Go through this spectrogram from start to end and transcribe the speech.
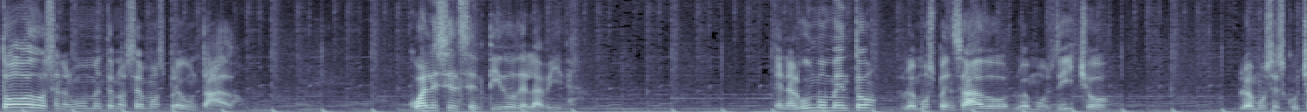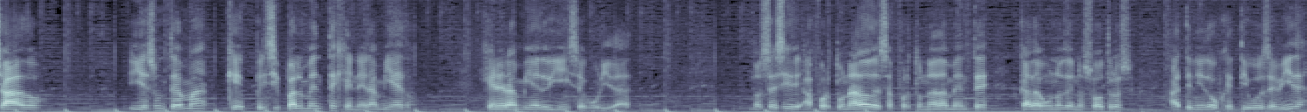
todos en algún momento nos hemos preguntado. ¿Cuál es el sentido de la vida? En algún momento lo hemos pensado, lo hemos dicho, lo hemos escuchado y es un tema que principalmente genera miedo, genera miedo y inseguridad. No sé si afortunado o desafortunadamente cada uno de nosotros ha tenido objetivos de vida,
